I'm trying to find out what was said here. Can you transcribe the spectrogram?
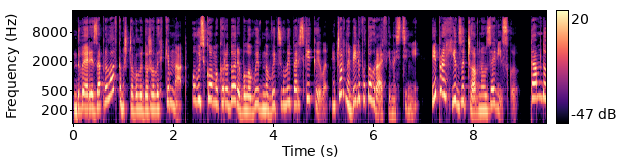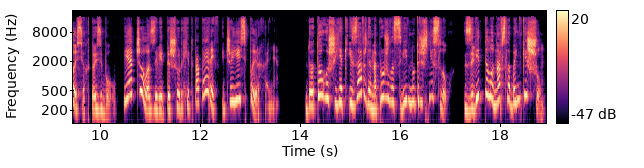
Двері за прилавком, що вели до жилих кімнат. У вузькому коридорі було видно вицвілий перський килим і чорно-білі фотографії на стіні, і прохід за чорною завіскою. Там досі хтось був. Я чула звідти шурхіт паперів і чиєсь пирхання. До того ж, як і завжди, напружила свій внутрішній слух. Звідти лунав слабенький шум.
